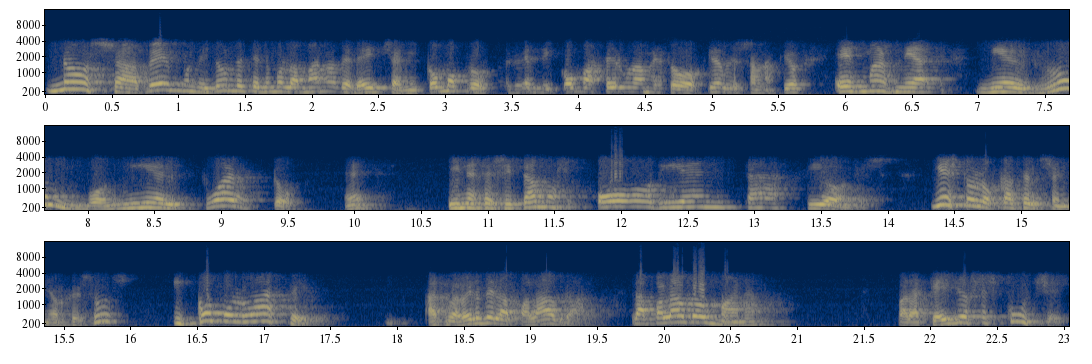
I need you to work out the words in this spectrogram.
No sabemos ni dónde tenemos la mano derecha, ni cómo proceder, ni cómo hacer una metodología de sanación. Es más, ni, el rumbo, ni el puerto. ¿eh? Y necesitamos orientaciones. Y esto es lo que hace el Señor Jesús. ¿Y cómo lo hace? A través de la palabra. La palabra humana, para que ellos escuchen.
